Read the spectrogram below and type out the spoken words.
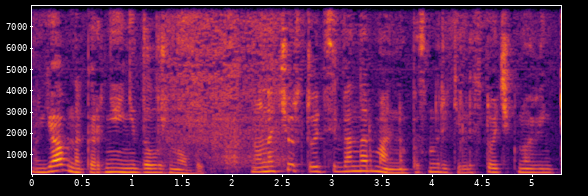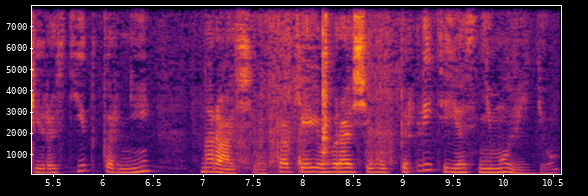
Но явно корней не должно быть. Но она чувствует себя нормально. Посмотрите, листочек новенький растит, корней наращивает. Как я ее выращиваю в перлите, я сниму видео.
